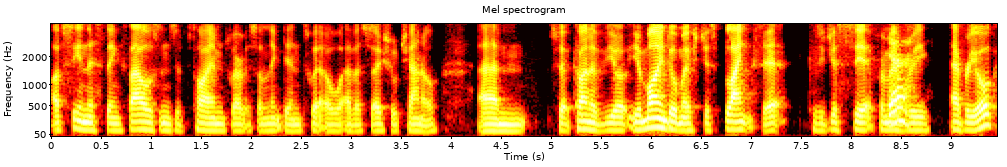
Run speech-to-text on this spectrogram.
I've seen this thing thousands of times, whether it's on LinkedIn, Twitter, or whatever social channel. Um, so it kind of your your mind almost just blanks it because you just see it from yeah. every every org.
